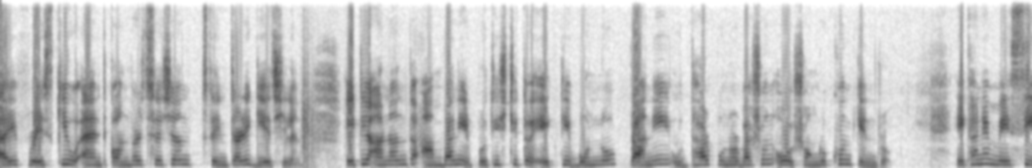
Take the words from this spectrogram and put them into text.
wildlife rescue and conversation সেন্টারে গিয়েছিলেন। এটি আনন্দ আম্বানির প্রতিষ্ঠিত একটি বন্য প্রাণী উদ্ধার পুনর্বাসন ও সংরক্ষণ কেন্দ্র। এখানে মেসি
